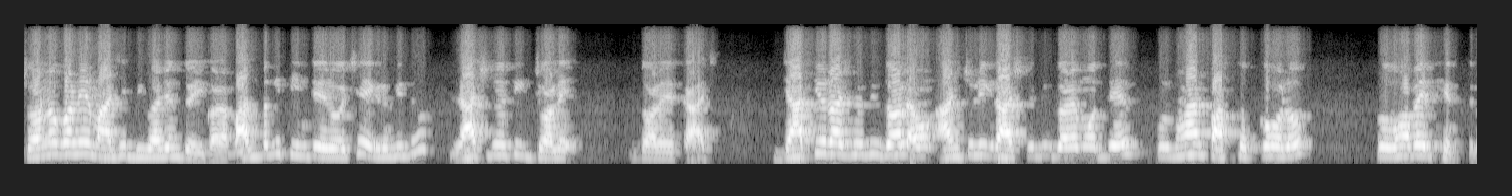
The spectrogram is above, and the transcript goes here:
জনগণের মাঝে বিভাজন তৈরি করা। বাদ বাকি তিনটে রয়েছে, এগুলো কিন্তু রাজনৈতিক দলে দলের কাজ। জাতীয় রাজনৈতিক দল এবং আঞ্চলিক রাজনৈতিক দলের মধ্যে প্রধান পার্থক্য হলো প্রভাবের ক্ষেত্র।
